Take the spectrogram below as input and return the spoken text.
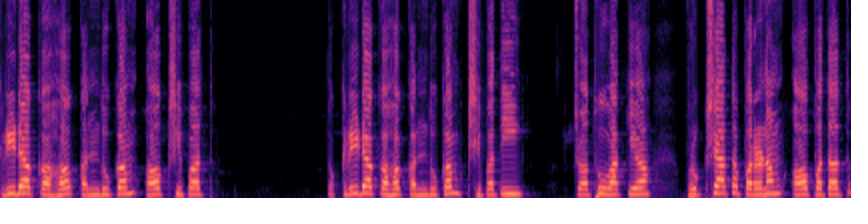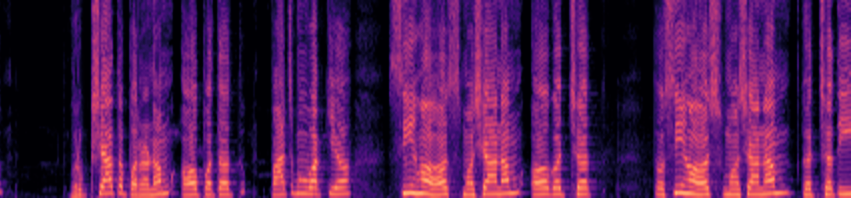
ક્રીડક કંદુકમ અક્ષિપત. તો ક્રીડક કંદુકમ ક્ષિપતિ. ચોથું વાક્ય, વૃક્ષાત પર્ણમ અપતત. વૃક્ષાત પર્ણમ અપતત. પાંચમું વાક્ય, સિંહ સ્મશાનમ અગચ્છત. તો સિંહ સ્મશાનમ ગચ્છતિ.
